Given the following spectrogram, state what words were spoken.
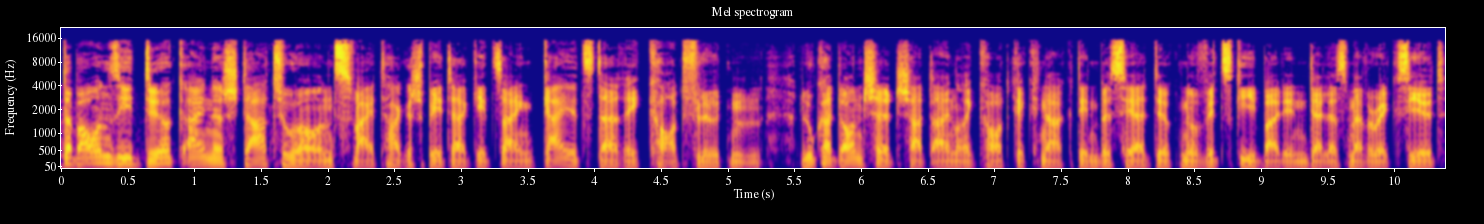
Da bauen sie Dirk eine Statue und zwei Tage später geht sein geilster Rekord flöten. Luka Doncic hat einen Rekord geknackt, den bisher Dirk Nowitzki bei den Dallas Mavericks hielt.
